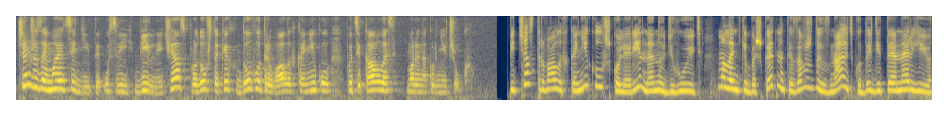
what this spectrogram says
Чим же займаються діти у свій вільний час впродовж таких довготривалих канікул, поцікавилась Марина Корнійчук. Під час тривалих канікул школярі не нудьгують. Маленькі бешкетники завжди знають, куди діти енергію.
